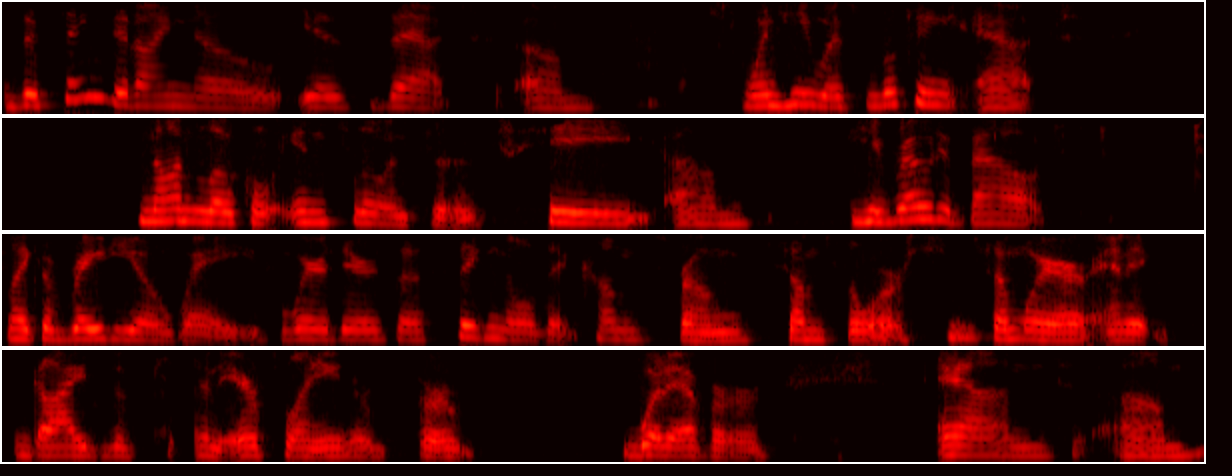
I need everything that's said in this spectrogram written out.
the thing that I know is that um, when he was looking at non-local influences, he um, he wrote about like a radio wave where there's a signal that comes from some source somewhere and it guides a, an airplane or or whatever. And um,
